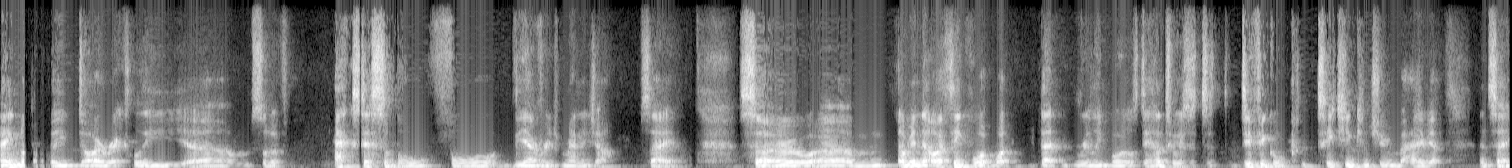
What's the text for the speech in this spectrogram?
may not be directly um, sort of accessible for the average manager, say. So, um, I mean, I think what, what that really boils down to is it's a difficult teaching consumer behavior and saying,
